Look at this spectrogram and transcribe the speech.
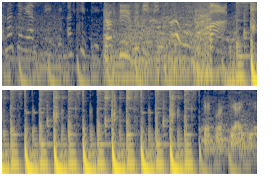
Anoche voy al tipi. Al tipi. Al tipi. Tipi. Fuck. That was the idea.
